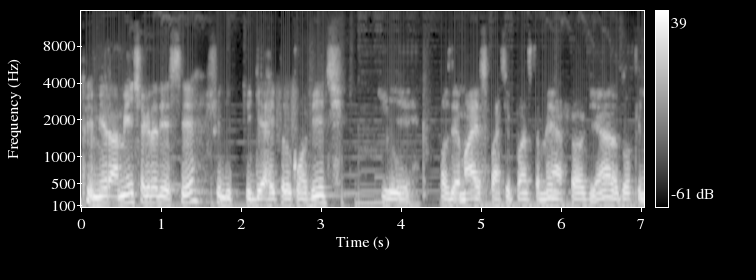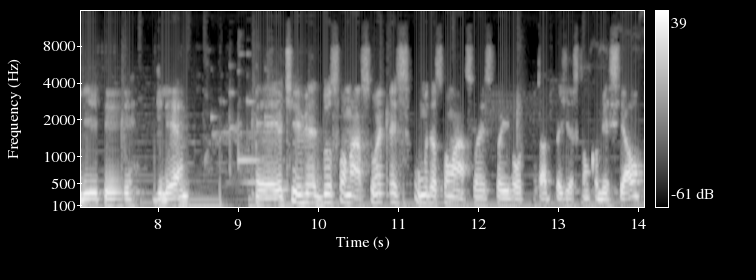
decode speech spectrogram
Primeiramente, agradecer, Felipe Guerra, pelo convite e os demais participantes também, Rafael Viana, doutor Felipe, Guilherme. É, eu tive duas formações, uma das formações foi voltada para gestão comercial,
